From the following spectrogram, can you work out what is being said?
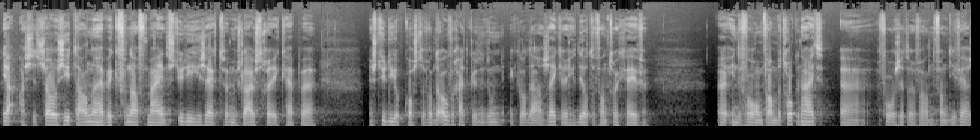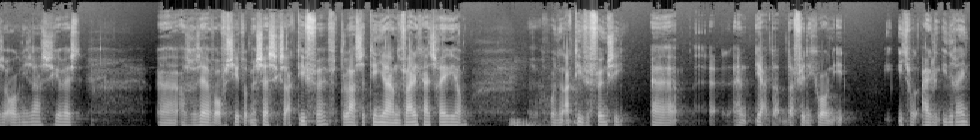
Ja, als je het zo ziet, dan heb ik vanaf mijn studie gezegd, uh, moest luisteren, ik heb eh, een studie op kosten van de overheid kunnen doen. Ik wil daar zeker een gedeelte van teruggeven eh, in de vorm van betrokkenheid. Eh, voorzitter van, van diverse organisaties geweest. Eh, als reserveofficier tot mijn 60 actief. Hè, de laatste tien jaar in de veiligheidsregio. Gewoon een actieve functie. En ja, dat, dat vind ik gewoon iets wat eigenlijk iedereen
